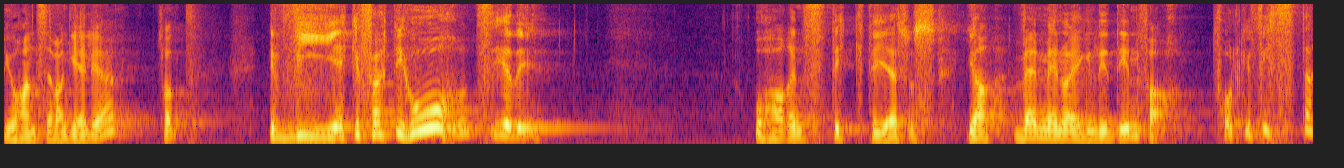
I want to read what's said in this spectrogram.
Johans evangeliet. Sant? Vi er ikke født i hor, sier de. Og har en stikk til Jesus. Ja, hvem er nå egentlig din far? Folket visste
